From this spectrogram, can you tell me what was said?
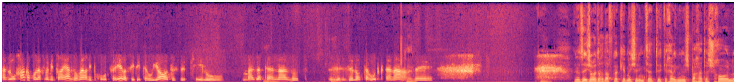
אז הוא אחר כך הולך ומתראיין ואומר, אני בחור צעיר, עשיתי טעויות, אז כאילו, מה זה הטענה הזאת? זה, זה לא טעות קטנה, כן. זה... אני רוצה לשאול אותך דווקא כמי שנמצאת כחלק ממשפחת השכול,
